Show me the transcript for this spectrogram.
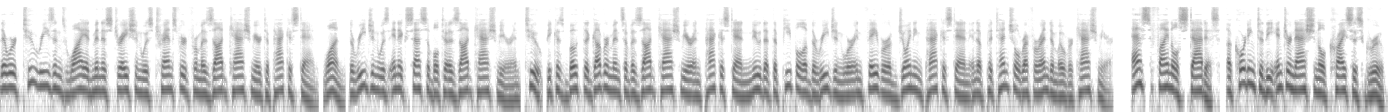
There were two reasons why administration was transferred from Azad Kashmir to Pakistan, one the region was inaccessible to Azad Kashmir and two because both the governments of Azad Kashmir and Pakistan knew that the people of the region were in favour of joining Pakistan in a potential referendum over Kashmir. S final status. According to the International Crisis Group,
